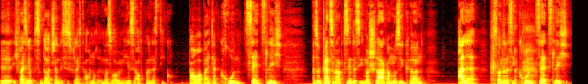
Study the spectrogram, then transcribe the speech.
äh, ich weiß nicht, ob das in Deutschland ist, es vielleicht auch noch immer so, aber mir ist aufgefallen, dass die Bauarbeiter grundsätzlich, also ganz davon abgesehen, dass sie immer Schlagermusik hören, alle, sondern dass sie grundsätzlich,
